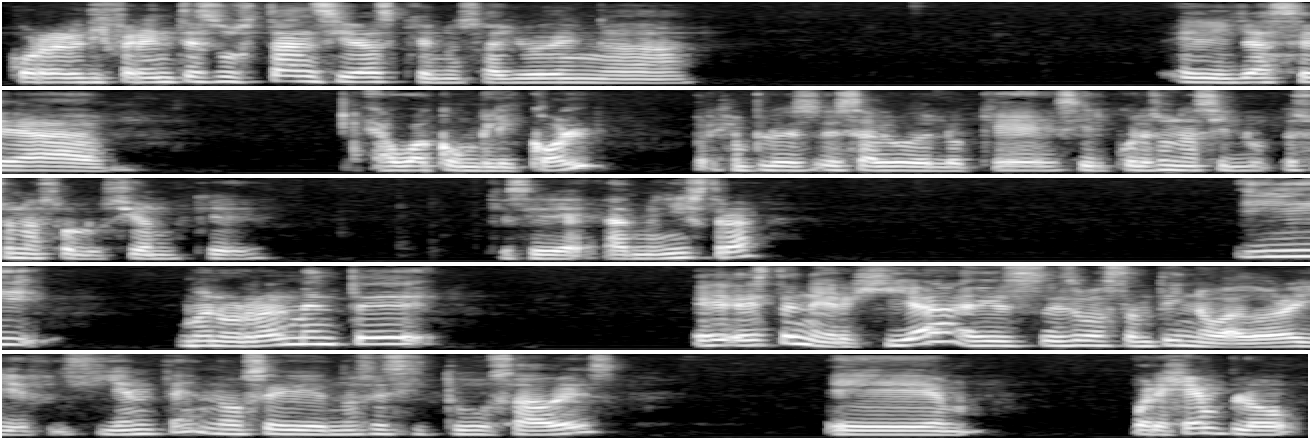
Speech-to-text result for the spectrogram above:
correr diferentes sustancias que nos ayuden a, eh, ya sea agua con glicol, por ejemplo, es, algo de lo que circula, es una, es una solución que, se administra. Y bueno, realmente e, esta energía es, bastante innovadora y eficiente. No sé, no sé si tú sabes. Eh, por ejemplo,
